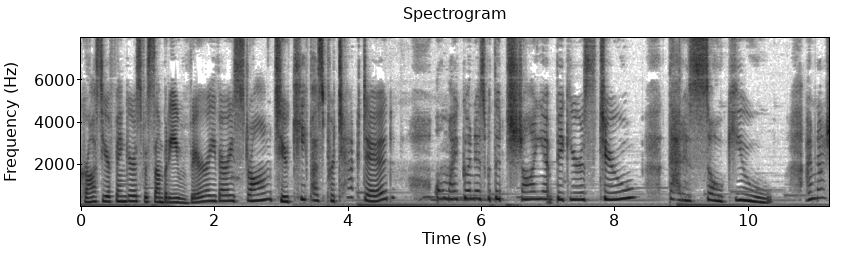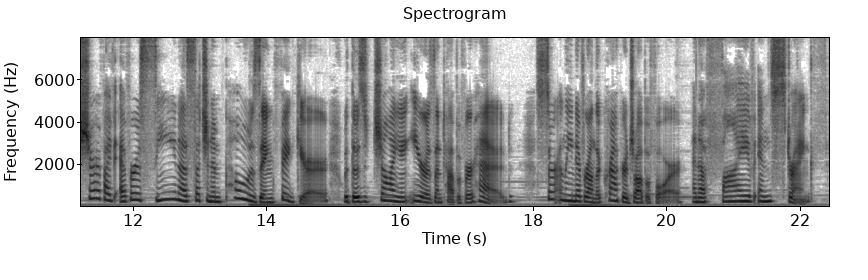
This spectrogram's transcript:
Cross your fingers for somebody very, very strong to keep us protected. Oh my goodness, with the giant big ears too? That is so cute. I'm not sure if I've ever seen a, such an imposing figure, with those giant ears on top of her head. Certainly never on the cracker jaw before, and a 5 in strength.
